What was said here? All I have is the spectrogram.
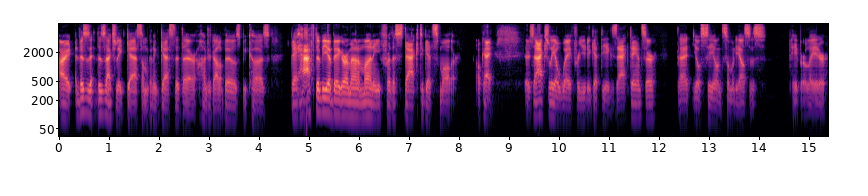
all right, this is this is actually a guess. I'm gonna guess that they're hundred dollar bills because they have to be a bigger amount of money for the stack to get smaller. Okay. There's actually a way for you to get the exact answer that you'll see on somebody else's paper later.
